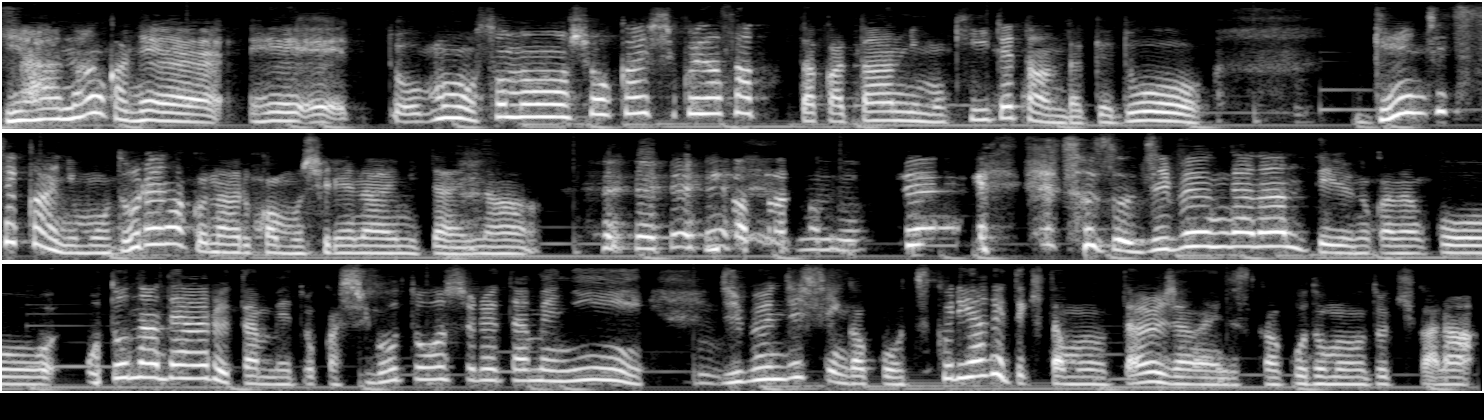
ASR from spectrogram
いやなんかね、えー、っと、もうその紹介してくださった方にも聞いてたんだけど、現実世界に戻れなくなるかもしれないみたいな。そうそう、自分がなんていうのかな、こう、大人であるためとか仕事をするために、自分自身がこう作り上げてきたものってあるじゃないですか、子供の時から。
